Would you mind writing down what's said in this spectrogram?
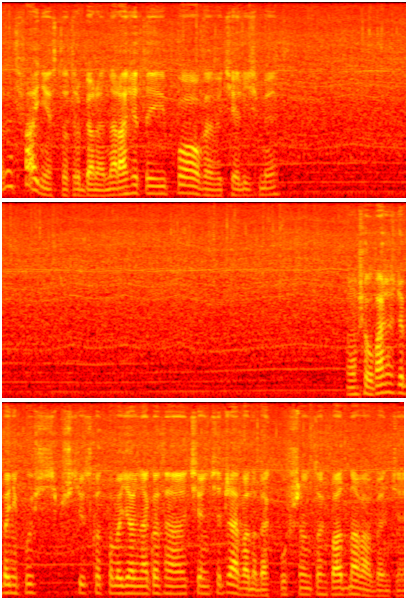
No więc fajnie jest to zrobione. Na razie tej połowę wycięliśmy. No Muszę uważać, żeby nie puścić przycisku odpowiedzialnego za cięcie drzewa, no bo jak puszczę, no to chyba od nowa będzie.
